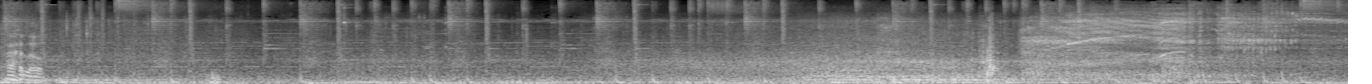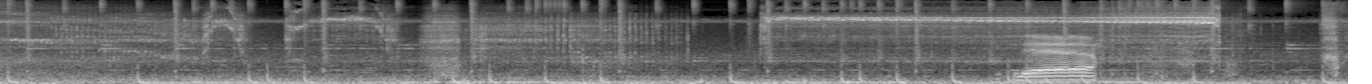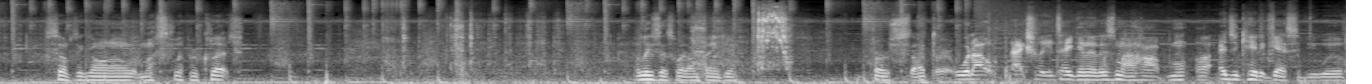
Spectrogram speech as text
Hello. Something going on with my slipper clutch. At least that's what I'm thinking. First, after, without actually taking it, this is my hop, uh, educated guess, if you will.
